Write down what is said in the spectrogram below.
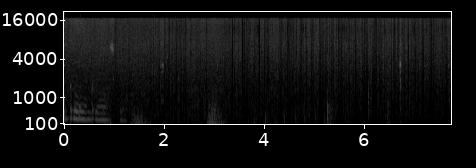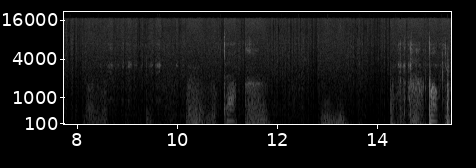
Ой, блин, блинский. Так. Палки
